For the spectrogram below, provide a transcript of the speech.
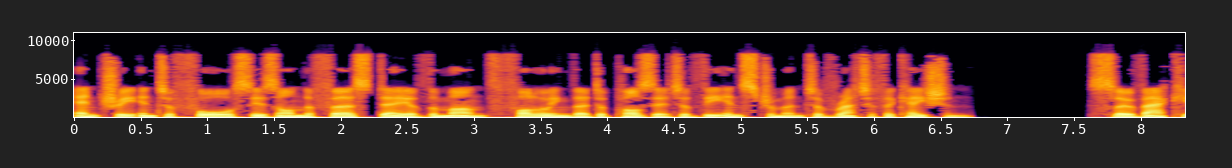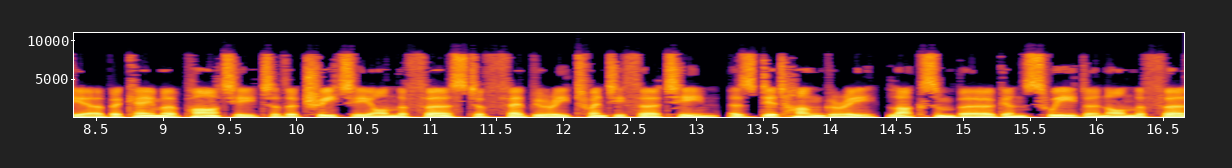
entry into force is on the first day of the month following their deposit of the instrument of ratification. Slovakia became a party to the treaty on 1 February 2013, as did Hungary, Luxembourg and Sweden on 1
